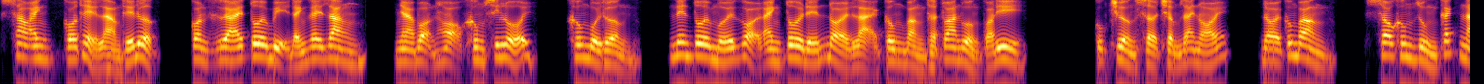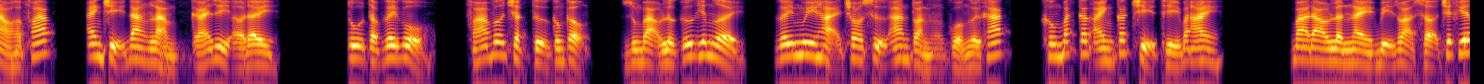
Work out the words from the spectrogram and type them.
sao anh có thể làm thế được, con gái tôi bị đánh gây răng, nhà bọn họ không xin lỗi, không bồi thường, nên tôi mới gọi anh tôi đến đòi lại công bằng thật toan uổng quá đi. Cục trưởng sở chậm rãi nói, đòi công bằng, sao không dùng cách nào hợp pháp, anh chị đang làm cái gì ở đây? Tụ tập gây gỗ, phá vỡ trật tự công cộng, dùng bạo lực ước hiếp người, gây nguy hại cho sự an toàn của người khác, không bắt các anh các chị thì bắt ai. Bà Đào lần này bị dọa sợ chết khiếp,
